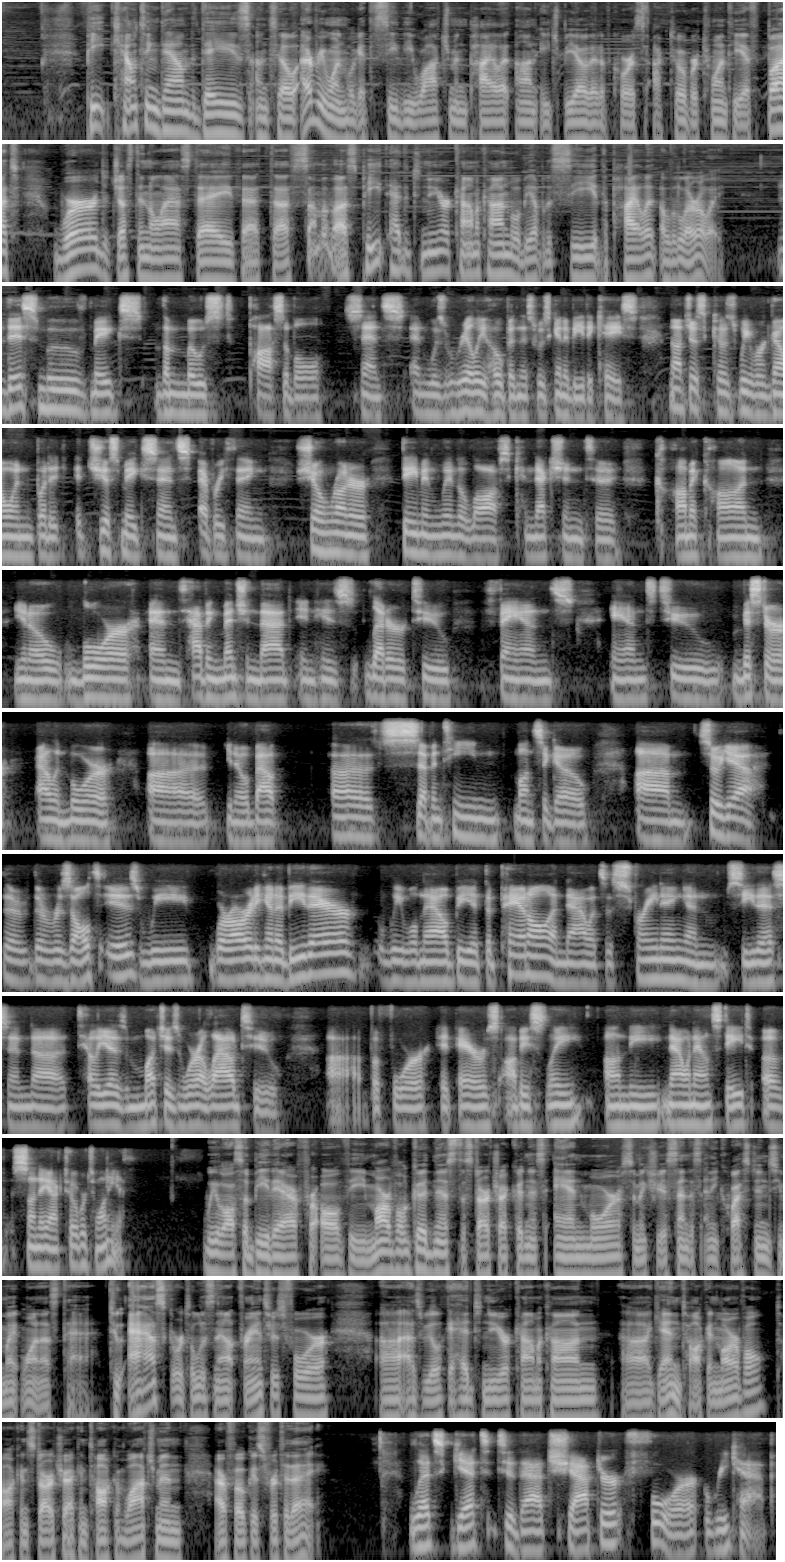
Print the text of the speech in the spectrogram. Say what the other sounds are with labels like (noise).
Pete counting down the days until everyone will get to see the Watchmen pilot on HBO. That, of course, October 20th. But word just in the last day that uh, some of us, Pete, headed to New York Comic Con, will be able to see the pilot a little early. This move makes the most possible sense and was really hoping this was going to be the case. Not just because we were going, but it, it just makes sense. Everything, showrunner Damon Lindelof's connection to Comic Con, you know, lore, and having mentioned that in his letter to fans and to Mr. Alan Moore, uh, you know, about uh, 17 months ago. Um, so yeah, the the result is we were already going to be there. We will now be at the panel, and now it's a screening and see this and uh, tell you as much as we're allowed to uh, before it airs, obviously, on the now announced date of Sunday, October 20th. We will also be there for all the Marvel goodness, the Star Trek goodness, and more. So make sure you send us any questions you might want us to, to ask or to listen out for answers for uh, as we look ahead to New York Comic Con. Uh, again, talking Marvel, talking Star Trek, and talking Watchmen, our focus for today. Let's get to that chapter four recap.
